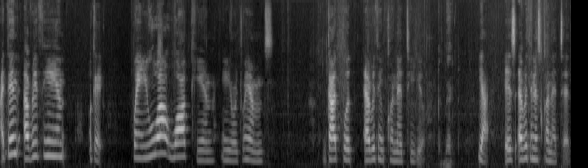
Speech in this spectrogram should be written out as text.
I think everything okay, when you are walking in your dreams, God put everything connected to you. Connect. Yeah, it's everything is connected.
